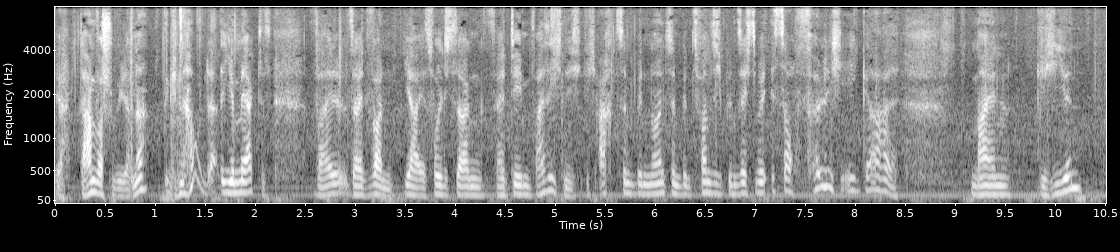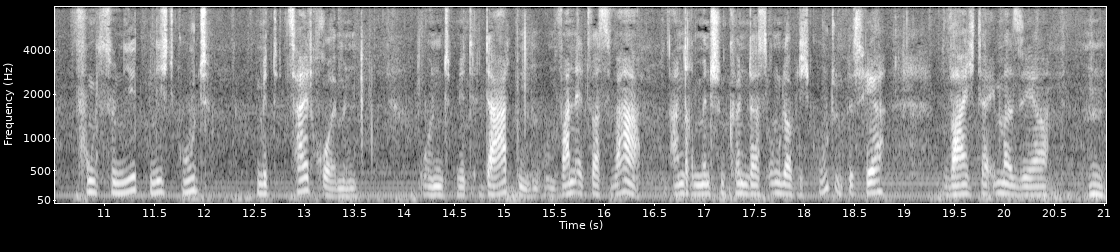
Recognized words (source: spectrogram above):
ja, da haben wir schon wieder, ne? Genau, da, ihr merkt es. Weil seit wann? Ja, jetzt wollte ich sagen, seitdem weiß ich nicht. Ich 18 bin, 19 bin, 20 bin, 16 bin, ist auch völlig egal. Mein Gehirn funktioniert nicht gut mit Zeiträumen und mit Daten und wann etwas war. Andere Menschen können das unglaublich gut und bisher war ich da immer sehr hm,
